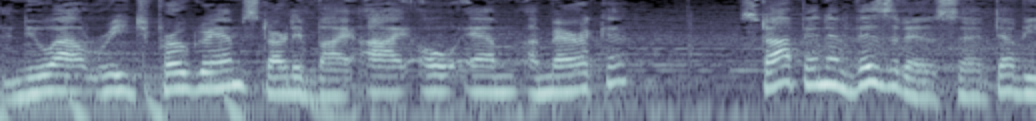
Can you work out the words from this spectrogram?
a new outreach program started by IOM America. Stop in and visit us at www.igenz.org.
